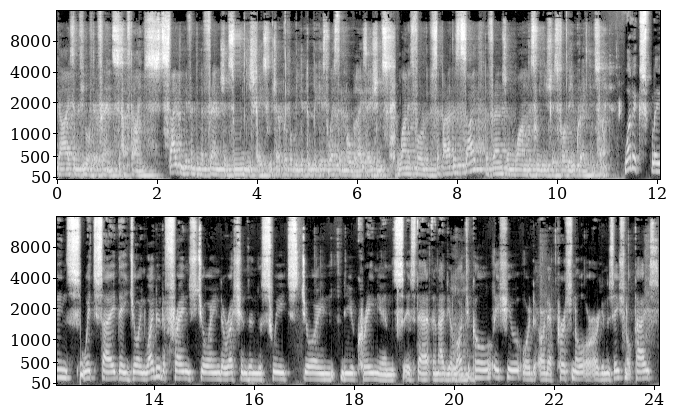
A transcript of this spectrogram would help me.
guys and a few of their friends at times. Slightly different in the French and Swedish case, which are probably the two biggest Western mobilizations. One is for the separatist side, the French, and one, the Swedish, is for the Ukrainian side. What explains which side they join? Why do the French join, the Russians and the Swedes join the Ukrainians? Is that an ideological mm-hmm. issue or are there personal or organizational ties?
